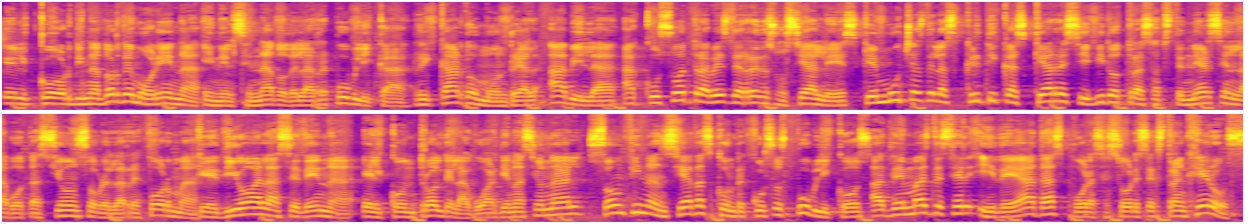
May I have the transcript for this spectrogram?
El coordinador de Morena en el Senado de la República, Ricardo Monreal Ávila, acusó a través de redes sociales que muchas de las críticas que ha recibido tras abstenerse en la votación sobre la reforma que dio a la Sedena el control de la Guardia Nacional son financiadas con recursos públicos, además de ser ideadas por asesores extranjeros.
